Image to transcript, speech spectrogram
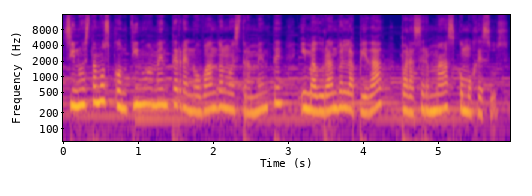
si no estamos continuamente renovando nuestra mente y madurando en la piedad para ser más como Jesús.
